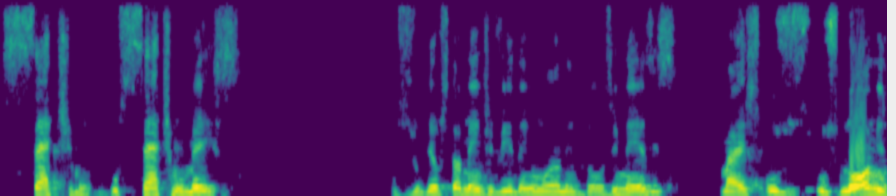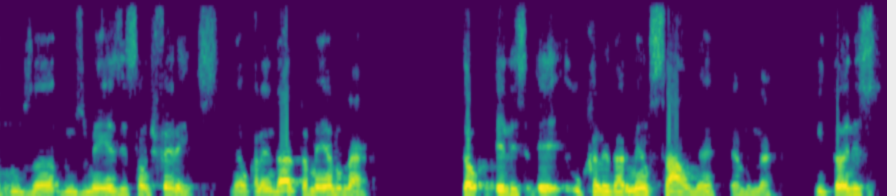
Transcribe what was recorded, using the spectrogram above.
sétimo, o sétimo mês, os judeus também dividem um ano em 12 meses, mas os, os nomes dos, dos meses são diferentes. Né? O calendário também é lunar. Então, eles, o calendário mensal, né, é lunar. Então, eles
